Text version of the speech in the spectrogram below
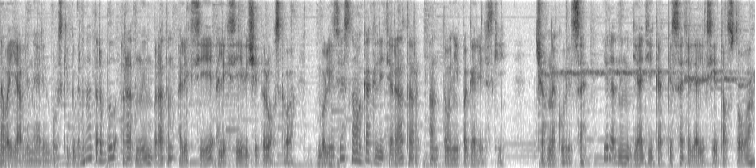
Новоявленный оренбургский губернатор был родным братом Алексея Алексеевича Перовского, более известного как литератор Антоний Погорельский, «Черная курица», и родным дядей как писателя Алексея Толстого,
